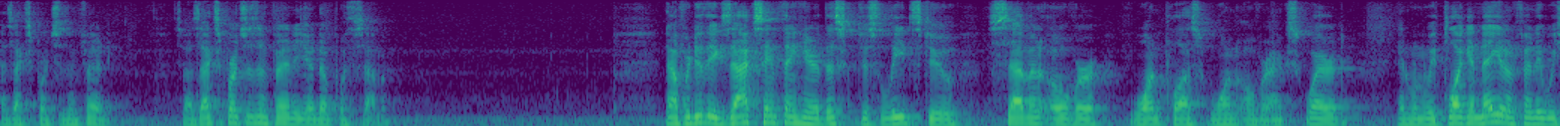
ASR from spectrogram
as x approaches infinity. So as x approaches infinity, you end up with 7. Now if we do the exact same thing here, this just leads to 7 over 1 plus 1 over x squared. And when we plug in negative infinity, we,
